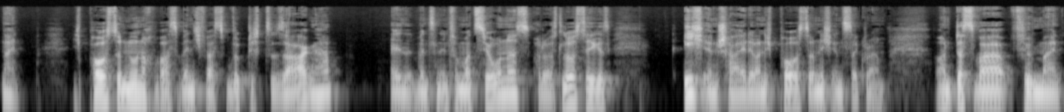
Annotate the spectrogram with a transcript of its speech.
nein, ich poste nur noch was, wenn ich was wirklich zu sagen habe, äh, wenn es eine Information ist oder was Lustiges. Ich entscheide, wann ich poste und nicht Instagram. Und das war für mein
